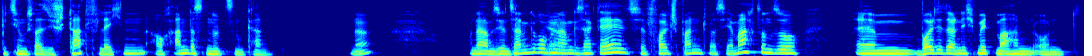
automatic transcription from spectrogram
beziehungsweise Stadtflächen auch anders nutzen kann. Ne? Und da haben sie uns angerufen ja. und haben gesagt, hey, ist ja voll spannend, was ihr macht und so. Ähm, wollte da nicht mitmachen und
